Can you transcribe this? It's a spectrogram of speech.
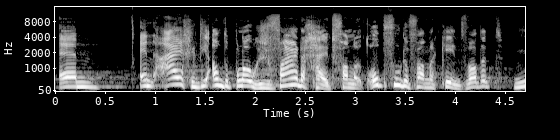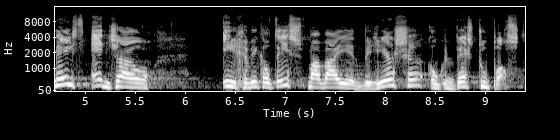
En, en eigenlijk die antropologische vaardigheid van het opvoeden van een kind, wat het meest agile ingewikkeld is, maar waar je het beheersen ook het best toepast.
